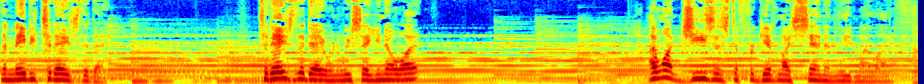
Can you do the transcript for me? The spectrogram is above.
then maybe today's the day. Today's the day when we say, you know what? I want Jesus to forgive my sin and lead my life.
